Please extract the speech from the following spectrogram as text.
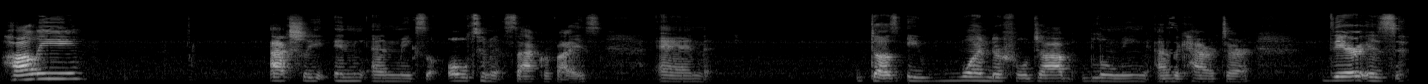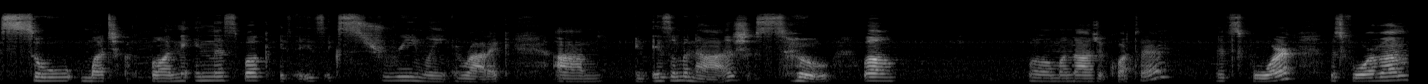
Holly actually in the end makes the ultimate sacrifice and does a wonderful job blooming as a character. There is so much fun in this book. It is extremely erotic. Um, it is a menage, so, well, well, menage a quatre. It's four. There's four of them.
